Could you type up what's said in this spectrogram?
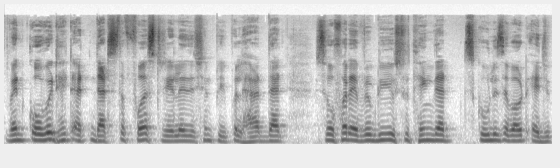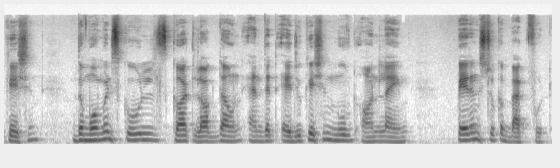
when covid hit that's the first realization people had that so far everybody used to think that school is about education. The moment schools got locked down and that education moved online parents took a back foot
